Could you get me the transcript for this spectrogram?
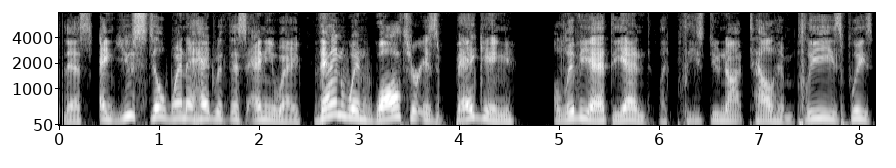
this, and you still went ahead with this anyway. Then, when Walter is begging Olivia at the end, like, please do not tell him. Please, please.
